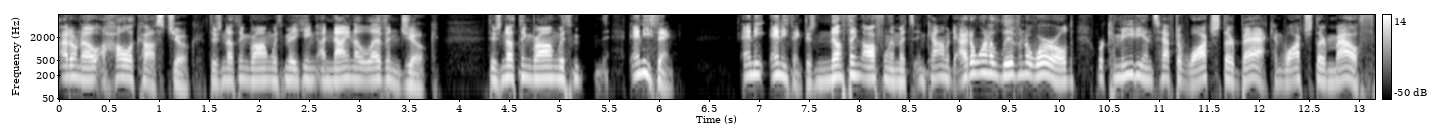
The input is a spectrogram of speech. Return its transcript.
I don't know, a Holocaust joke. There's nothing wrong with making a 9/11 joke. There's nothing wrong with anything any anything. There's nothing off limits in comedy. I don't want to live in a world where comedians have to watch their back and watch their mouth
